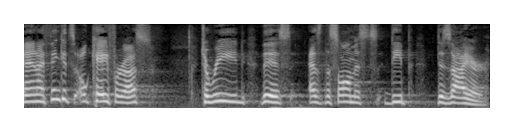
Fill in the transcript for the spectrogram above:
And I think it's okay for us to read this as the psalmist's deep desire.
